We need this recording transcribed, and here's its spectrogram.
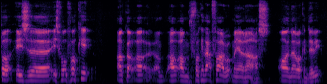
But he's, uh, he's thought, fuck it, I've got, I'm, I'm fucking that far up my own ass. I know I can do it.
